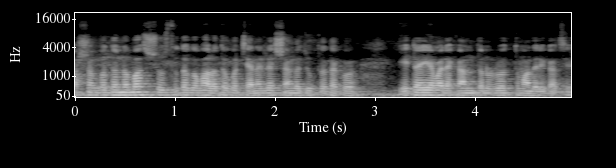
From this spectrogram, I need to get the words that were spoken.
অসংখ্য ধন্যবাদ। সুস্থ থাকো, ভালো থাকো চ্যানেলের সঙ্গে যুক্ত থাকো। এটাই আমার একান্ত অনুরোধ তোমাদের কাছে।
